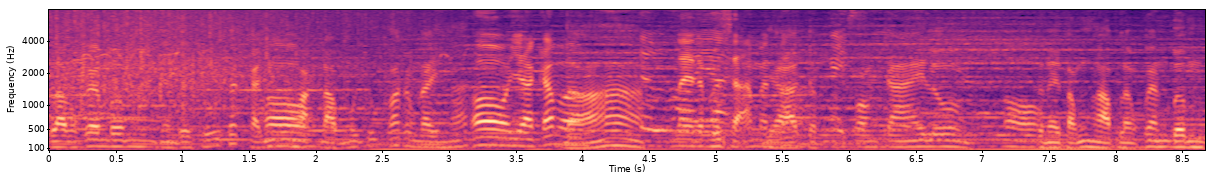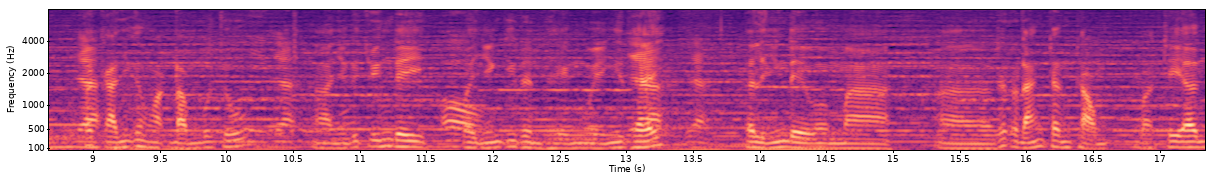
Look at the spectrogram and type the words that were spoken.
là một cái album dành cho chú tất cả những cái hoạt động của chú có trong đây hết Ồ dạ cảm ơn. đó Đây là bữa xã mình. dạ chụp con trai luôn cái này tổng hợp là một cái album Dạ. tất cả những cái hoạt động của chú Dạ. à, những cái chuyến đi Ồ. và những chương trình thiện nguyện như Dạ, thế dạ. đây là những điều mà à, rất là đáng trân trọng và tri ân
